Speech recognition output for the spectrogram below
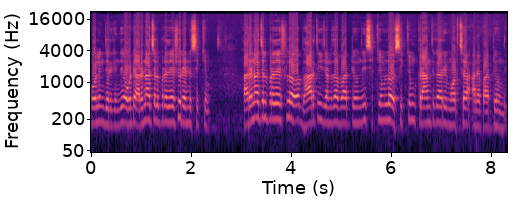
పోలింగ్ జరిగింది. ఒకటి అరుణాచల్ ప్రదేశ్ రెండు సిక్కిం. అరుణాచల్ ప్రదేశ్లో భారతీయ జనతా పార్టీ ఉంది. సిక్కింలో సిక్కిం క్రాంతికారి మోర్చా అనే పార్టీ ఉంది.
